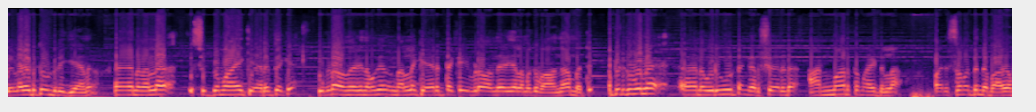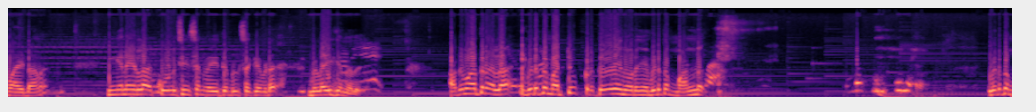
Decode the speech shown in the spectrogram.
വിളവെടുത്തുകൊണ്ടിരിക്കുകയാണ് നല്ല ശുദ്ധമായ ക്യാരറ്റൊക്കെ ഇവിടെ വന്നു കഴിഞ്ഞാൽ നമുക്ക് നല്ല ക്യാരറ്റൊക്കെ ഇവിടെ വന്നു കഴിഞ്ഞാൽ നമുക്ക് വാങ്ങാൻ പറ്റും. അപ്പോൾ ഇതുപോലെ ഒരു കൂട്ടം കർഷകരുടെ ആത്മാർത്ഥമായിട്ടുള്ള പരിശ്രമത്തിന്റെ ഭാഗമായിട്ടാണ് ഇങ്ങനെയുള്ള കൂൾ സീസൺ വെജിറ്റബിൾസ് ഒക്കെ ഇവിടെ വിളയിക്കുന്നത്. അതുമാത്രമല്ല ഇവിടുത്തെ മറ്റു പ്രത്യേകത എന്ന് പറഞ്ഞാൽ ഇവിടുത്തെ മണ്ണ്. ഇവിടുത്തെ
